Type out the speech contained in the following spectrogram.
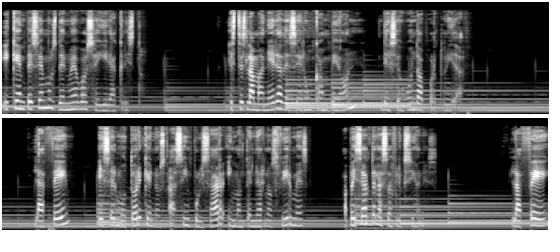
y que empecemos de nuevo a seguir a Cristo. Esta es la manera de ser un campeón de segunda oportunidad. La fe es el motor que nos hace impulsar y mantenernos firmes a pesar de las aflicciones. La fe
